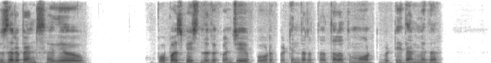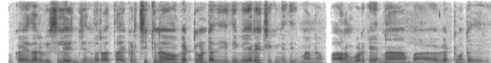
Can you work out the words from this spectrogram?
చూసారా ఫ్రెండ్స్? అది ఉప్పు పసుపు వేసిన తర్వాత కొంచెం ఉప్పు ఉడకపెట్టిన తర్వాత తర్వాత మూత పెట్టి దాని మీద ఒక ఐదారు విసిల్ వేయించిన తర్వాత ఇక్కడ చికెన్ గట్టిగా ఉంటుంది. ఇది వేరే చికెన్ ఇది. మన పారం కొడుకైనా బాగా గట్టిగా ఉంటుంది ఇది.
